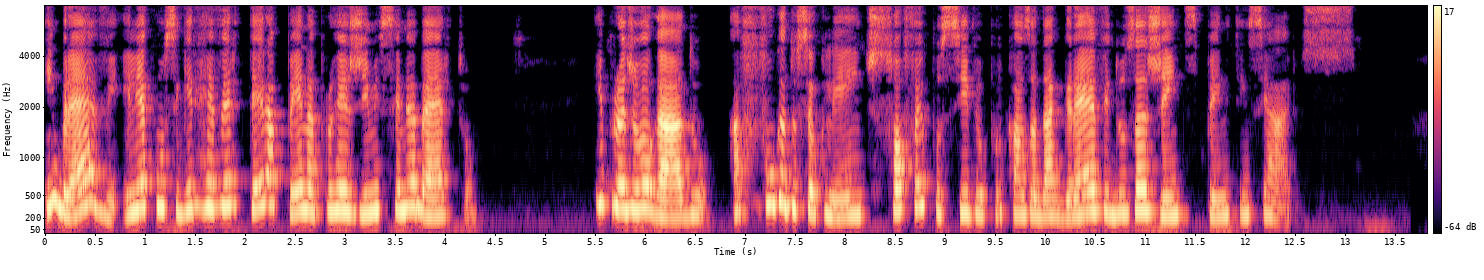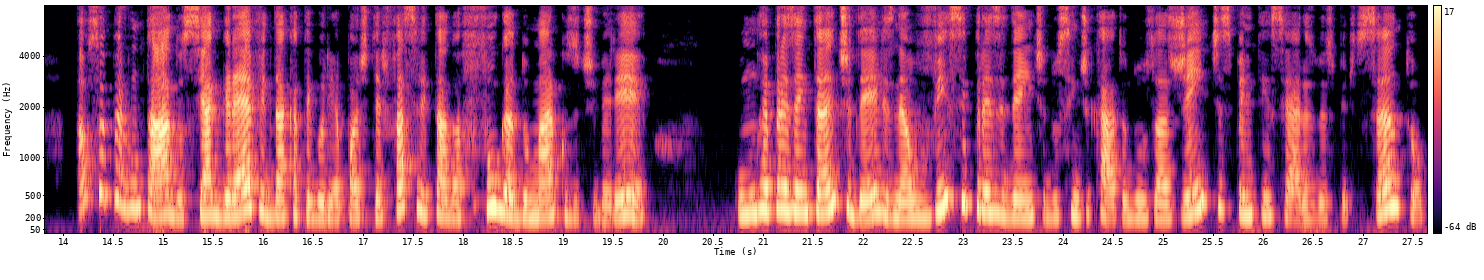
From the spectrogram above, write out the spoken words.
Em breve, ele ia conseguir reverter a pena para o regime semiaberto. E para o advogado, a fuga do seu cliente só foi possível por causa da greve dos agentes penitenciários. Ao ser perguntado se a greve da categoria pode ter facilitado a fuga do Marcos e Tiberê, um representante deles, né, o vice-presidente do Sindicato dos Agentes Penitenciários do Espírito Santo,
